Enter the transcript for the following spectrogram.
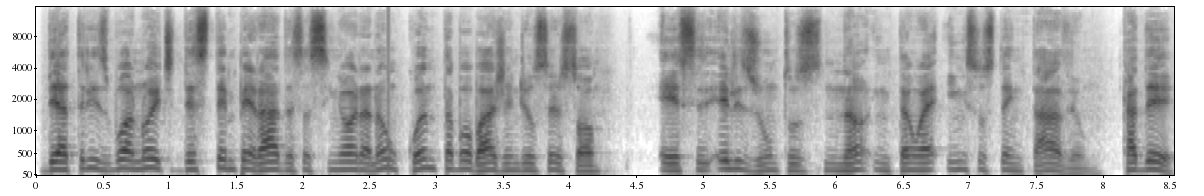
Beatriz, boa noite. Destemperada essa senhora não? Quanta bobagem de um ser só. Esse, eles juntos não, então é insustentável. Cadê?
